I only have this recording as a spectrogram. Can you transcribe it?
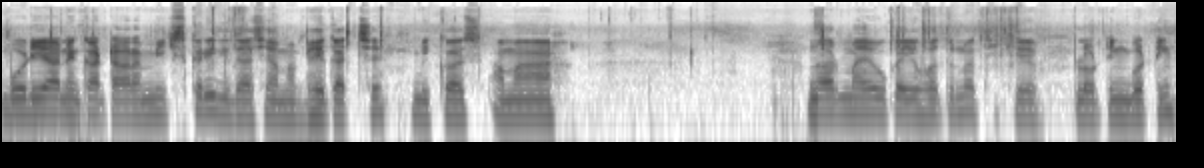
બોડિયા અને કાંટાવાળા મિક્સ કરી દીધા છે, આમાં ભેગા જ છે. બિકોઝ આમાં નરમાં એવું કંઈ હોતું નથી કે પ્લોટિંગ બોટિંગ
